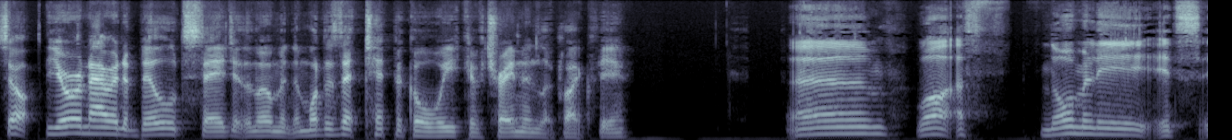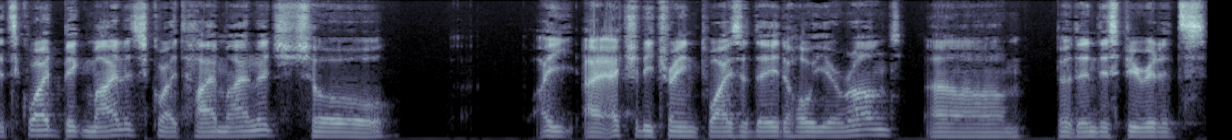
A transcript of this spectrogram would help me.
So you're now in a build stage at the moment, and what does a typical week of training look like for you? Um, well, normally it's it's quite big mileage, quite high mileage. So I I actually train twice a day the whole year round. Um, but in this period it's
